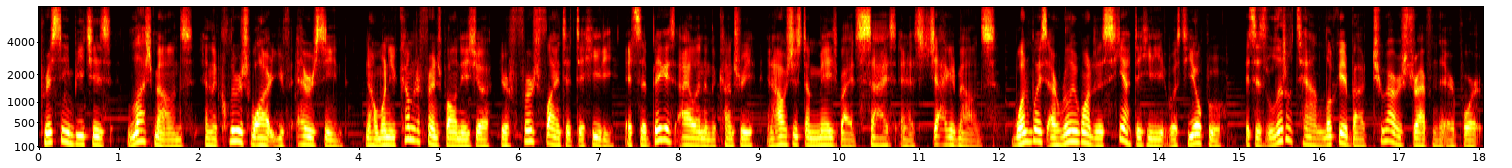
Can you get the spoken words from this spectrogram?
Pristine beaches, lush mountains, and the clearest water you've ever seen. Now, when you come to French Polynesia, you're first flying to Tahiti. It's the biggest island in the country, and I was just amazed by its size and its jagged mountains. One place I really wanted to see on Tahiti was Teahupo'o. It's this little town located about a two hours drive from the airport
